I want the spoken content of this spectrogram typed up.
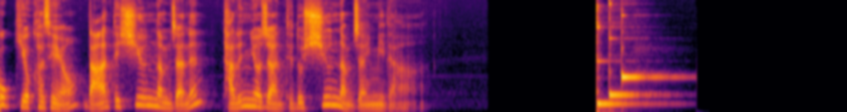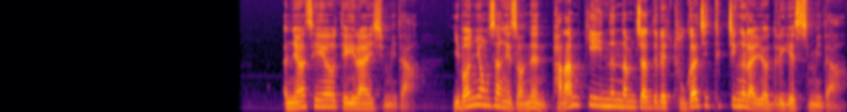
꼭 기억하세요. 나한테 쉬운 남자는 다른 여자한테도 쉬운 남자입니다. 안녕하세요. 데이라이트입니다. 이번 영상에서는 바람기 있는 남자들의 두 가지 특징을 알려드리겠습니다.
